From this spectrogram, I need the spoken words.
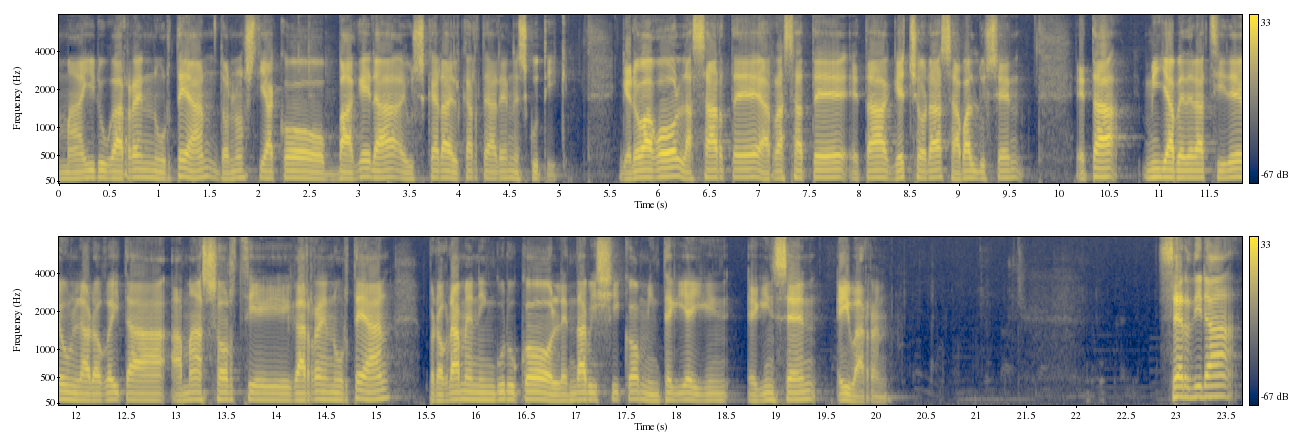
mairugarren urtean Donostiako bagera Euskara elkartearen eskutik. Geroago, Lasarte, Arrasate eta Getxora zabaldu zen eta mila bederatzireun larogeita ama sortzi garren urtean programen inguruko lendabiziko mintegia egin, egin zen eibarren. Zer dira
